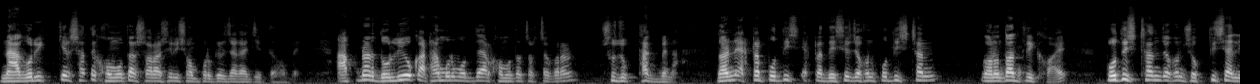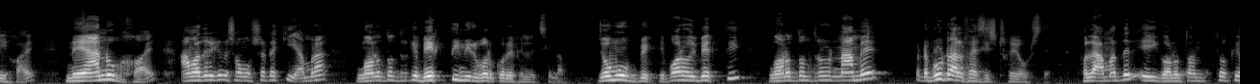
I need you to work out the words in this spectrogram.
নাগরিকের সাথে ক্ষমতার সরাসরি সম্পর্কের জায়গায় যেতে হবে। আপনার দলীয় কাঠামোর মধ্যে আর ক্ষমতা চর্চা করার সুযোগ থাকবে না। ধরেন একটা প্রতি একটা দেশে যখন প্রতিষ্ঠান গণতান্ত্রিক হয়, প্রতিষ্ঠান যখন শক্তিশালী হয় নেয়ানুক হয়, আমাদের এখানে সমস্যাটা কি? আমরা গণতন্ত্রকে ব্যক্তি নির্ভর করে ফেলেছিলাম। যমুক ব্যক্তি, পরে ওই ব্যক্তি গণতন্ত্র নামে একটা ব্রুটাল ফ্যাসিস্ট হয়ে উঠছে। ফলে আমাদের এই গণতন্ত্রকে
